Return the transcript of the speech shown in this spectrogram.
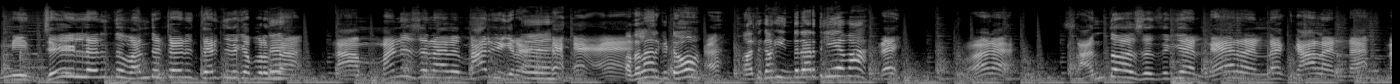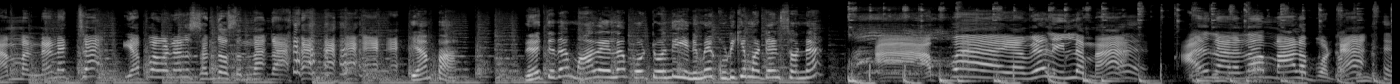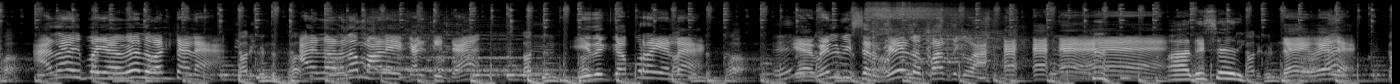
நீ ஜெயில இருந்து வந்துட்டேன்னு தெரிஞ்சதுக்கு அப்புறம் தான் நான் மனுஷனாவே மாறி இருக்கிறேன் அதெல்லாம் இருக்கட்டும். அதுக்காக இந்த நேரத்திலேயே வா. வாடா. சந்தோஷத்துக்கு நேரம் என்ன காலம் என்ன? நம்ம நினைச்சா எப்ப வேணாலும் சந்தோஷம் தான் ஏன்பா நேத்து தான் மாலையெல்லாம் போட்டு வந்து இனிமே குடிக்க மாட்டேன்னு சொன்ன? அப்ப என் வேலு இல்லம்மா. அதனாலதான் போட்டேன். அதான் இப்ப என் வேலு வந்துட்டானே. அதனாலதான் மாலையை கழட்டிட்டேன். இதுக்கப்புறம் என்ன? என் வெல்விசர் வேலு பாத்துக்குவான் அது சரி. டேய் வேலு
